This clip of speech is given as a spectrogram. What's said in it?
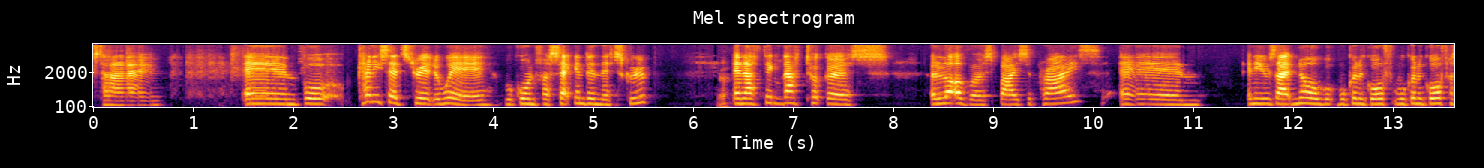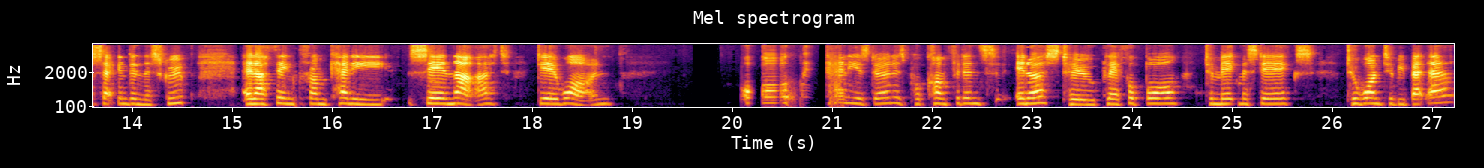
time? Um, but Kenny said straight away, we're going for second in this group. Yeah. And I think that took us, a lot of us, by surprise. Um, and he was like, "No, we're going to go. For, we're going to go for second in this group." And I think from Kenny saying that day one, all Kenny has done is put confidence in us to play football, to make mistakes, to want to be better.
